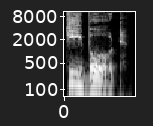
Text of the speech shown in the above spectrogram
keyboard.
